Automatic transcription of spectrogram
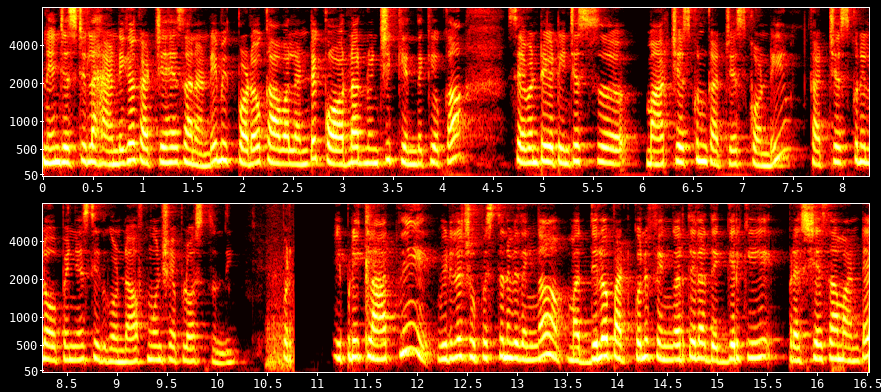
నేను జస్ట్ ఇలా హ్యాండీగా కట్ చేసేసానండి. మీకు పొడవు కావాలంటే కార్నర్ నుంచి కిందకి ఒక seven to eight inches mark చేసుకుని కట్ చేసుకోండి. కట్ చేసుకుని ఇలా ఓపెన్ చేస్తే ఇదిగోండి హాఫ్ మూన్ షేప్లో వస్తుంది. ఇప్పుడు ఇప్పుడు ఈ క్లాత్ని వీడియోలో చూపిస్తున్న విధంగా మధ్యలో పట్టుకొని ఫింగర్తో ఇలా దగ్గరికి ప్రెస్ చేసామంటే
